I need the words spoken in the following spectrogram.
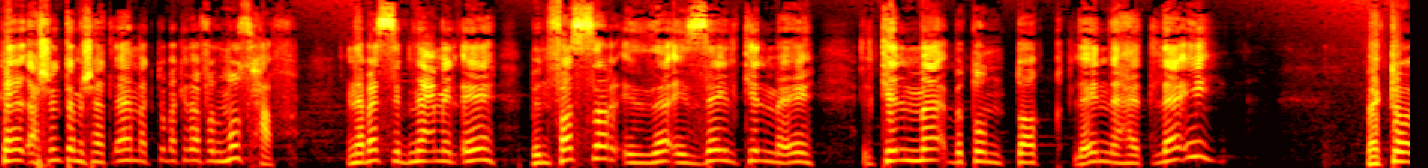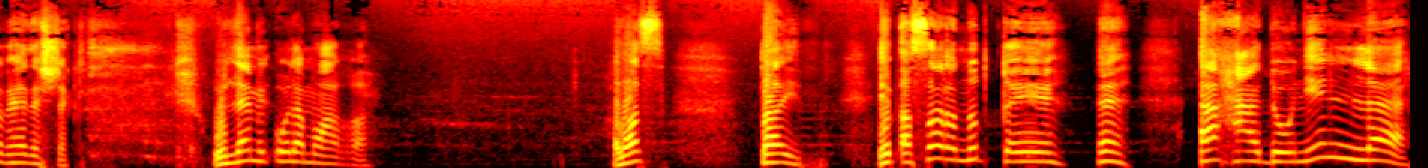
كده عشان أنت مش هتلاقيها مكتوبة كده في المصحف. إحنا بس بنعمل إيه؟ بنفسر إزاي الكلمة إيه؟ الكلمة بتنطق لأن هتلاقي مكتوبة بهذا الشكل. واللام الأولى معراه خلاص؟ طيب يبقى صار النطق إيه؟ آه أحد الله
